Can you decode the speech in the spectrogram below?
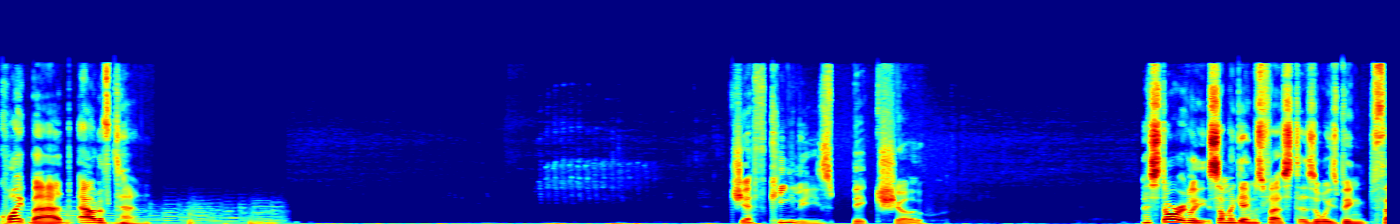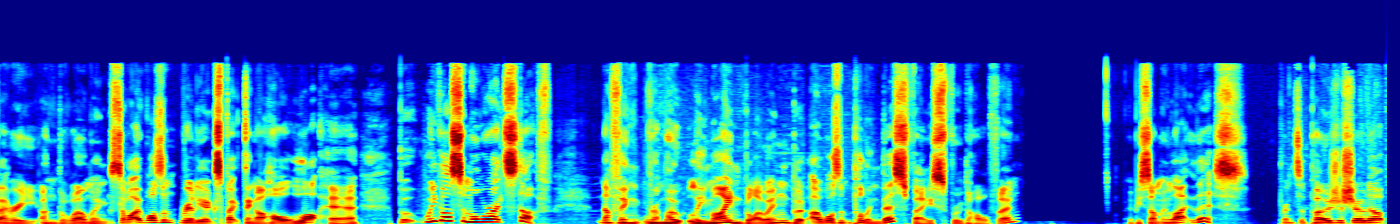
Quite bad, out of 10. Geoff Keighley's big show. Historically, Summer Games Fest has always been very underwhelming, so I wasn't really expecting a whole lot here, but we got some alright stuff. Nothing remotely mind blowing, but I wasn't pulling this face through the whole thing. Maybe something like this. Prince of Persia showed up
